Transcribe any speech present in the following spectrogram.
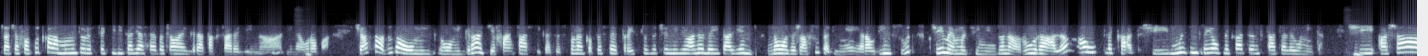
ceea ce a făcut ca la momentul respectiv Italia să aibă cea mai grea taxare din, uh, din Europa. Și asta a dus la o, o migrație fantastică. Se spune că peste 13 milioane de italieni, 90% din ei erau din sud, cei mai mulți fiind din zona rurală, au plecat și mulți dintre ei au plecat în Statele Unite. Și așa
